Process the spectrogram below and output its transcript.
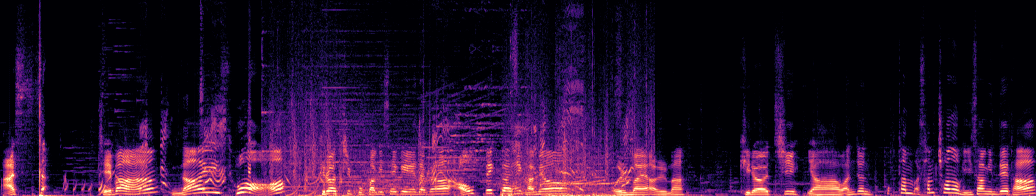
아싸! 제방 나이스 호 그렇지 곱하기 3개에다가 9배까지 가면 얼마야 얼마? 그렇지. 야 완전 폭탄 3천억 이상인데 다?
